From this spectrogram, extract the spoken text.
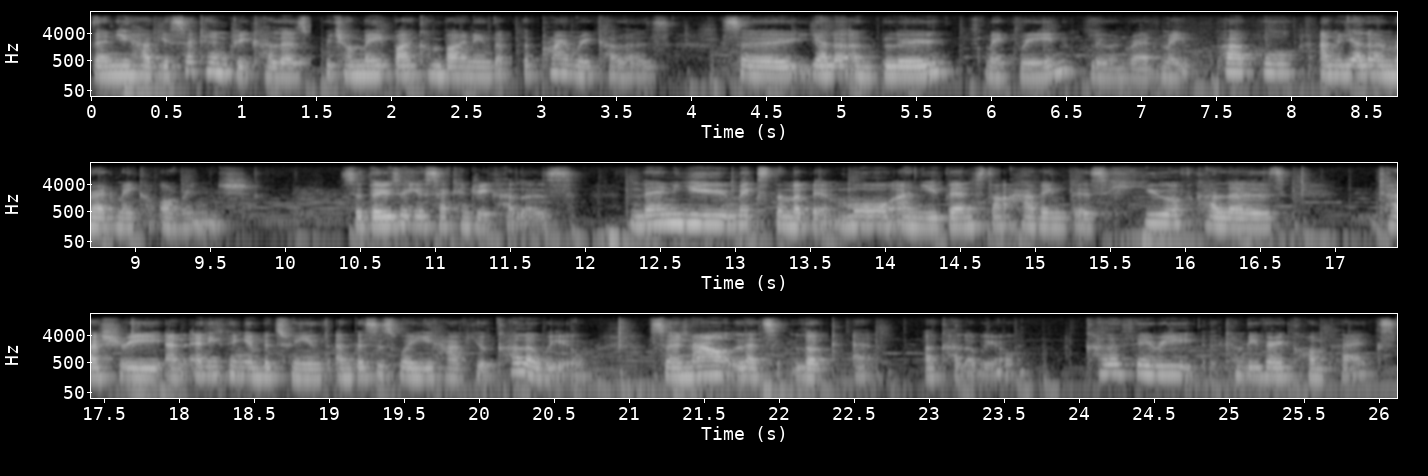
then you have your secondary colors which are made by combining the, the primary colors. So yellow and blue make green, blue and red make purple, and yellow and red make orange. So those are your secondary colors. Then you mix them a bit more and you then start having this hue of colors, tertiary and anything in between. And this is where you have your color wheel. So now let's look at a color wheel. Color theory can be very complex,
